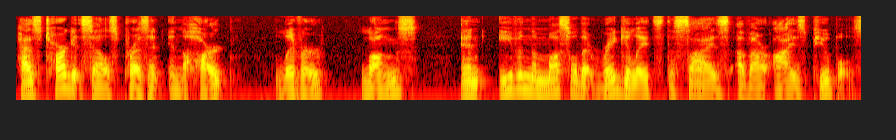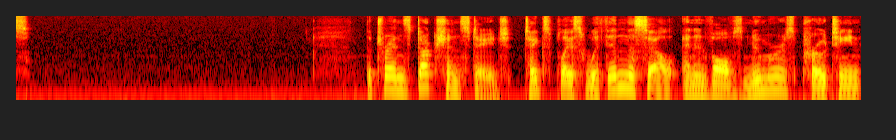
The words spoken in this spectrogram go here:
has target cells present in the heart, liver, lungs, and even the muscle that regulates the size of our eye's pupils. The transduction stage takes place within the cell and involves numerous protein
